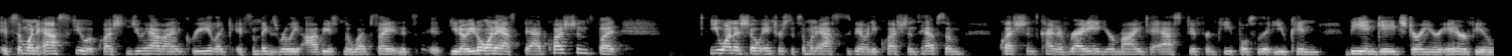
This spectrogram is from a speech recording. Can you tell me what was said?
If someone asks you what questions you have, I agree. Like if something's really obvious in the website, and it's it, you know you don't want to ask bad questions, but you want to show interest. If someone asks if you have any questions, have some questions kind of ready in your mind to ask different people so that you can be engaged during your interview.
